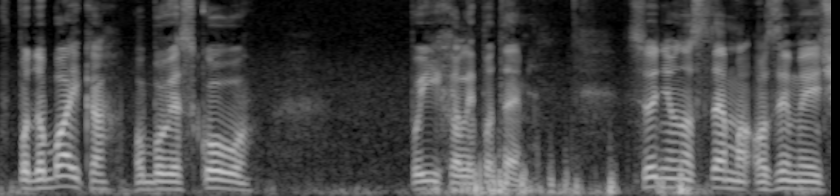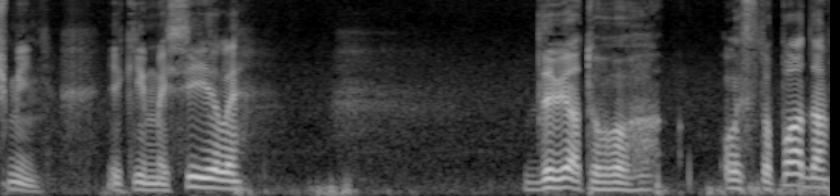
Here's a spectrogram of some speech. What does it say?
вподобайка, обов'язково поїхали по темі. Сьогодні у нас тема озимий ячмінь, який ми сіяли 9 листопада.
